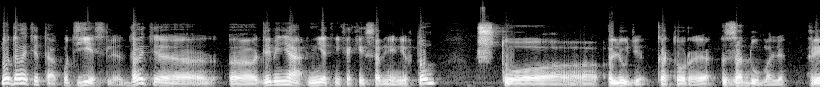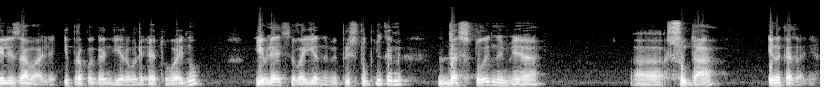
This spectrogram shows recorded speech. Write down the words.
Ну, давайте так, вот если, давайте, э, для меня нет никаких сомнений в том, что люди, которые задумали, реализовали и пропагандировали эту войну, являются военными преступниками, достойными э, суда и наказания.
